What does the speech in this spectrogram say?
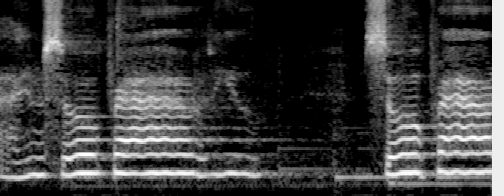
I am so proud of you, so proud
